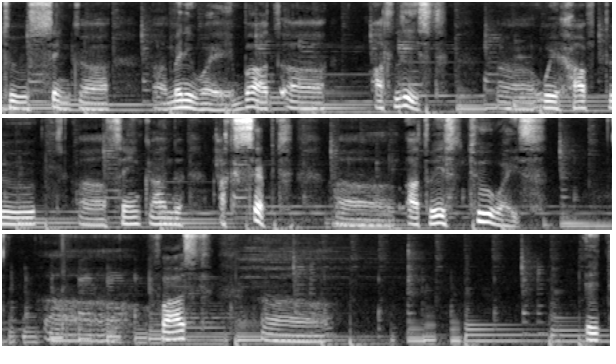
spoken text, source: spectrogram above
to think many way, but at least uh, we have to uh, think and accept uh, at least two ways. Uh, first, uh, it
